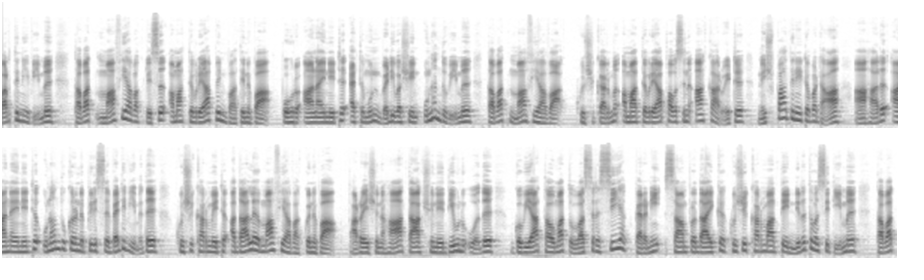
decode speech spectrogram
වර්ධනය වීම තවත් මාෆියාවක් ලෙස අමාත්‍යවරයා පෙන්වා දෙනවා. පොහොර ආනයනයට ඇතමුන් වැඩි වශයෙන් උනන්දු වීම තවත් මාෆියාවක්. කෘෂිකර්ම අමාත්‍යවරයා පවසන ආකාරයට නිෂ්පාදනයට වඩා ආහාර ආනයනයට උනන්දු කරන පිරිස වැඩිවීමද කෘෂිකර්මයට අදාළ මාෆියාවක් වනවා. පර්යේෂණ හා තාක්ෂණය දියුණු වුවද ගොවියා තවමත් වසර සීයක් පැරණි සාම්ප්‍රදායික කෘෂිකර්මාන්තයේ නිරතව සිටීම තවත්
